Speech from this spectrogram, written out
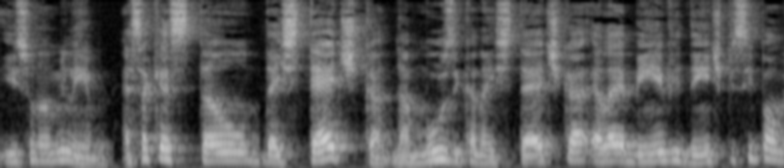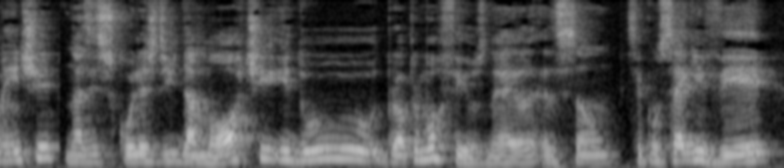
isso eu não me lembro. Essa questão da estética, da música na estética, ela é bem evidente, principalmente nas escolhas de, da morte e do próprio Morpheus, né? Elas são você consegue ver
